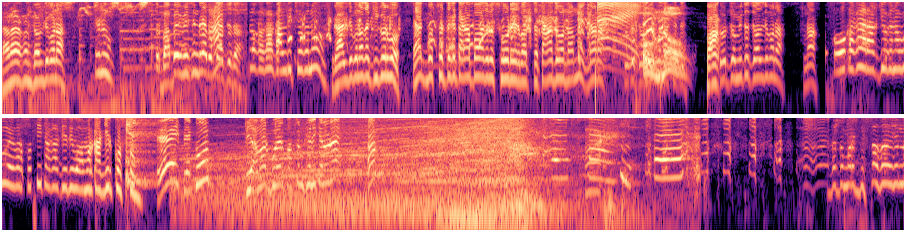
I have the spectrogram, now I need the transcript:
না না এখন জল দিব না। কেন? তোর বাপের মেশিন রে বোকা চোদা কাকা গাল দিচ্ছ কেন? গাল দিব না তো কি করব? এক বছর থেকে টাকা পাওয়া যাবে সোরের বাচ্চা। টাকা দেওয়ার নাম নেই? না না তোর জমিতে জল দিব না। না। ও কাকা রাখছো কেন গো? এবার সত্যি টাকা দিয়ে দেবো আমার কাকির কসম। এই বেকুব তুই আমার বইয়ের কসম খেলি কেন রে? তোমার বিশ্বাস হয় জন্য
